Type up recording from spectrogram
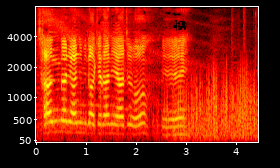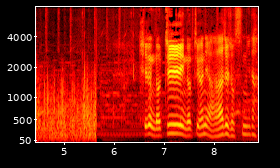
장난이 아닙니다. 계단이 아주 예. 길은 넓직넓직하니 아주 좋습니다.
